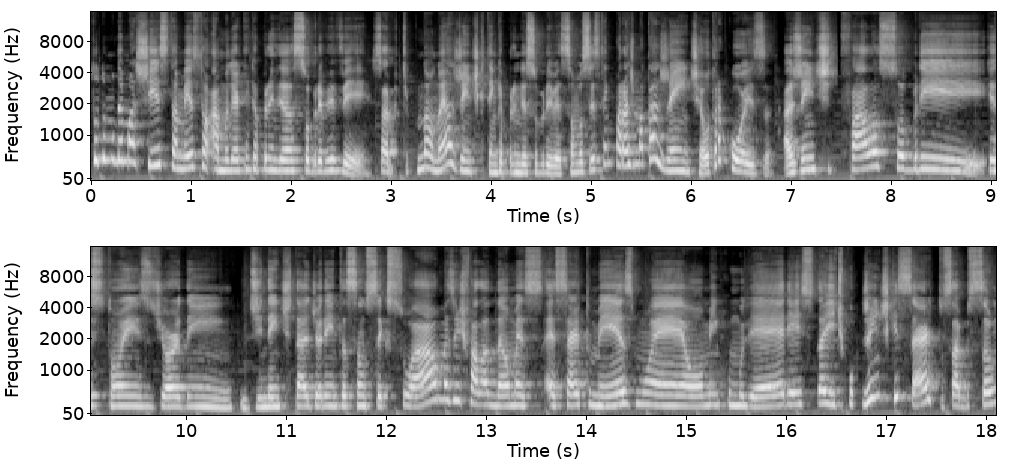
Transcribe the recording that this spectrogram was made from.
todo mundo é machista mesmo, a mulher tem que aprender a sobreviver, sabe? Tipo, não, não é a gente que tem que aprender a sobreviver, são vocês que têm que parar de matar a gente, é outra coisa. A gente fala sobre questões de ordem de identidade de orientação sexual, mas a gente fala, não, mas é certo mesmo, é homem com mulher, e é isso daí. Tipo, gente, que certo, sabe? São.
